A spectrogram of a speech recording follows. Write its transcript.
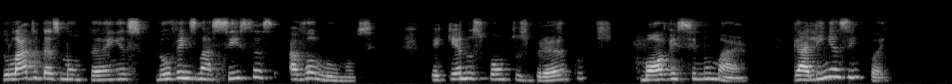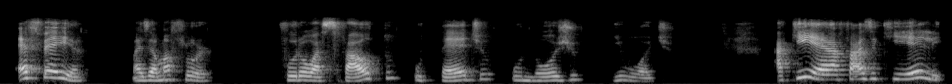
Do lado das montanhas, nuvens maciças avolumam-se. Pequenos pontos brancos movem-se no mar. Galinhas em pânico. É feia, mas é uma flor. Furou o asfalto, o tédio, o nojo e o ódio. Aqui é a fase que ele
